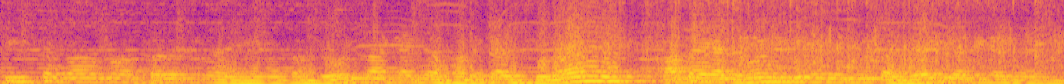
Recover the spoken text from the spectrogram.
तीस हजार फरक नाही. आता दोन लाखाच्या फरकाशिवाय आता या निवडणुकीमध्ये तुमचा जय या ठिकाणी.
